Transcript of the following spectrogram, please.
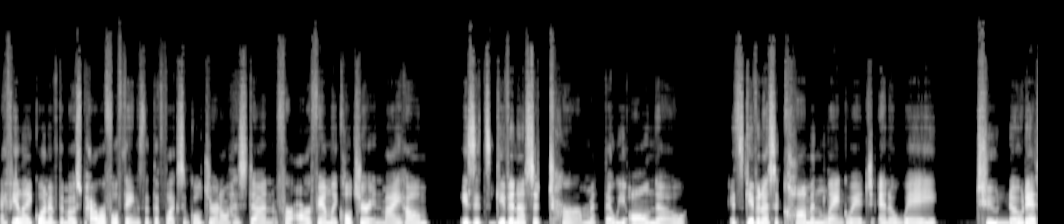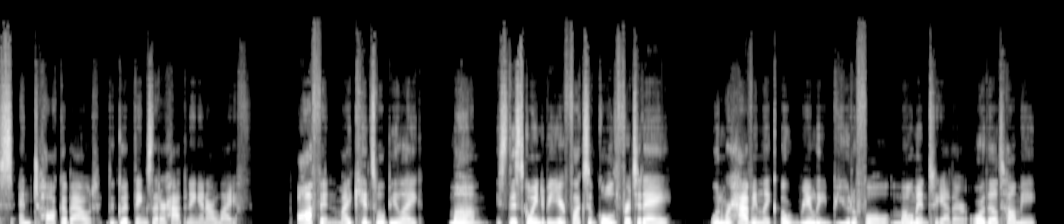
I feel like one of the most powerful things that the Flecks of Gold Journal has done for our family culture in my home is it's given us a term that we all know. It's given us a common language and a way to notice and talk about the good things that are happening in our life. Often, my kids will be like, Mom, is this going to be your flecks of gold for today? When we're having like a really beautiful moment together. Or they'll tell me,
